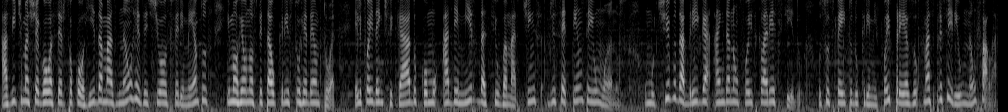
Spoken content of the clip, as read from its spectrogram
A vítima chegou a ser socorrida, mas não resistiu aos ferimentos e morreu no Hospital Cristo Redentor. Ele foi identificado como Ademir da Silva Martins, de 71 anos. O motivo da briga ainda não foi esclarecido. O suspeito do crime foi preso, mas preferiu não falar.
